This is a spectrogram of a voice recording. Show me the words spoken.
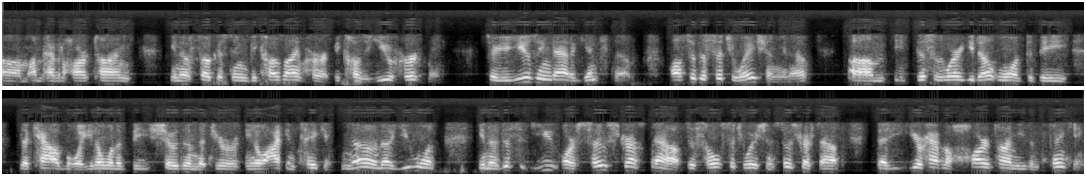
Um, I'm having a hard time, you know, focusing because I'm hurt, because you hurt me. So you're using that against them. Also the situation, you know, um, this is where you don't want to be the cowboy. You don't want to be show them that you're, you know, I can take it. No, no, you want, you know, this you are so stressed out. This whole situation is so stressed out that you're having a hard time even thinking.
